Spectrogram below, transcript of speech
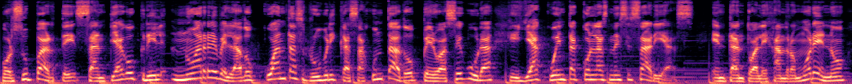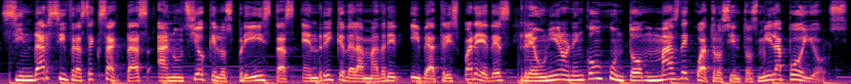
Por su parte, Santiago Krill no ha revelado cuántas rúbricas ha juntado, pero asegura que ya cuenta con las necesarias. En tanto, Alejandro Moreno, sin dar cifras exactas, anunció que los priistas Enrique de la Madrid y Beatriz Paredes reunieron en conjunto más de 400 mil apoyos.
